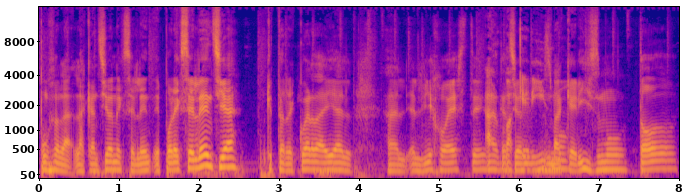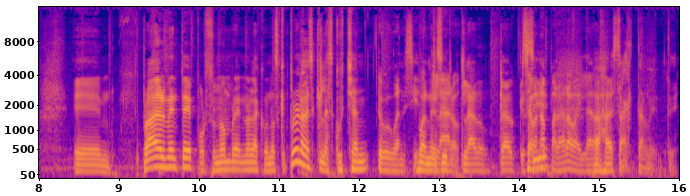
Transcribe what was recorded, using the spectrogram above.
puso la, la canción excelente, por excelencia que te recuerda ahí al, al- el viejo este, Al canción- vaquerismo. vaquerismo, todo. Eh, probablemente por su nombre no la conozca, pero una vez que la escuchan Te van a decir, van a decir, claro. claro, claro que Se sí. van a parar a bailar. Ajá, exactamente.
